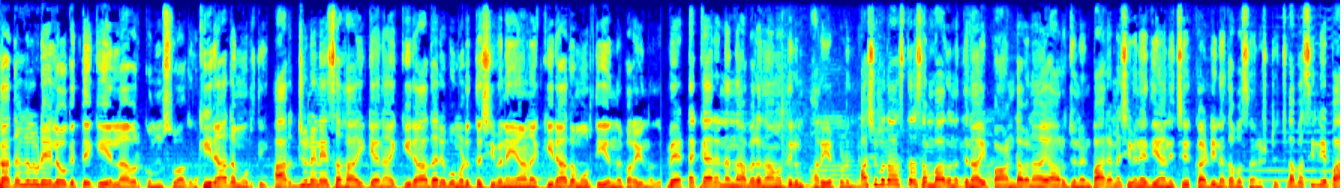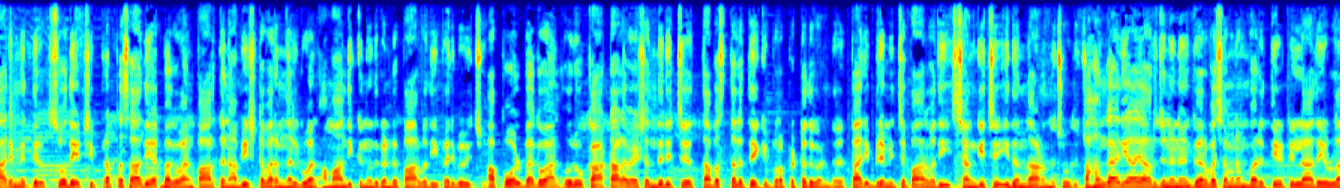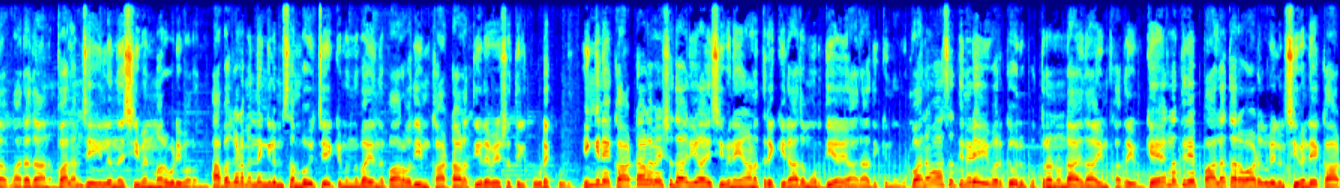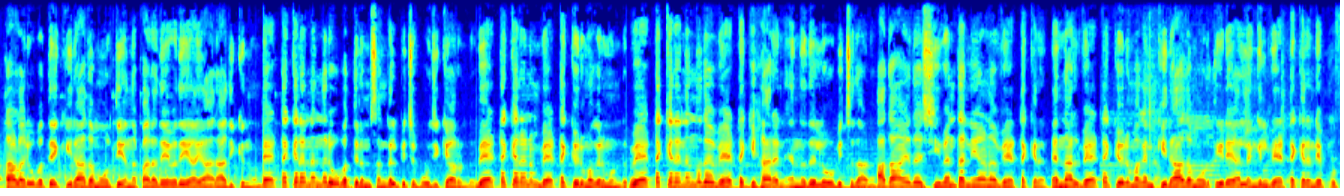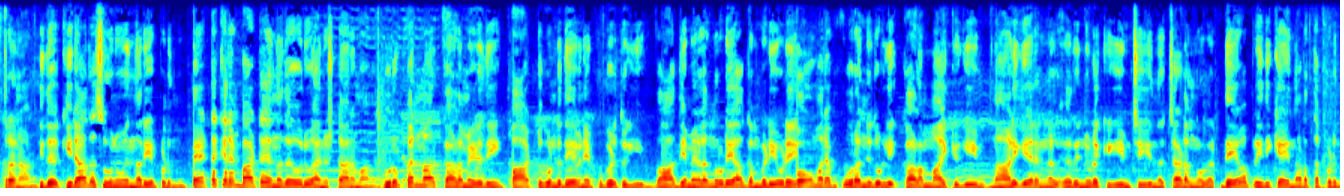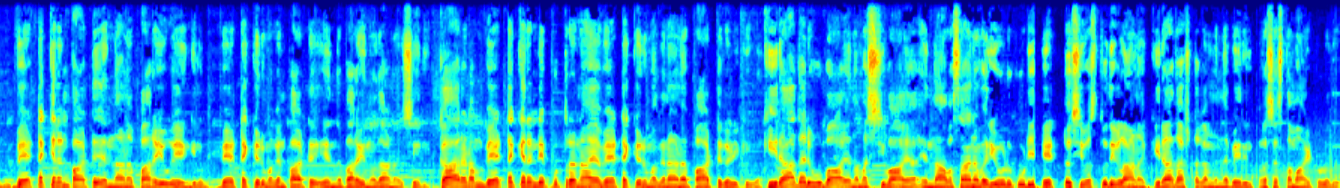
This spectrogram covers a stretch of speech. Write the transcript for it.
കഥകളുടെ ലോകത്തേക്ക് എല്ലാവർക്കും സ്വാഗതം. കിരാതമൂർത്തി. അർജുനനെ സഹായിക്കാനായി കിരാതരൂപമെടുത്ത ശിവനെയാണ് കിരാതമൂർത്തി എന്ന് പറയുന്നത്. വേട്ടക്കാരൻ എന്ന അപരനാമത്തിലും അറിയപ്പെടുന്നു. അശുഭദാസ്ത്ര സമ്പാദനത്തിനായി പാണ്ഡവനായ അർജുനൻ പരമശിവനെ ധ്യാനിച്ച് കഠിന തപസ് അനുഷ്ഠിച്ചു. തപസിന്റെ പാരമ്യത്തിൽ സ്വദേ ക്ഷിപ്രപ്രസാദിയ ഭഗവാൻ പാർത്ഥന അഭീഷ്ടവരം നൽകുവാൻ അമാന്തിക്കുന്നത് കണ്ട് പാർവതി പരിഭവിച്ചു. അപ്പോൾ ഭഗവാൻ ഒരു കാട്ടാളവേഷം ധരിച്ച് തപസ്ഥലത്തേക്ക് പുറപ്പെട്ടത് കണ്ട് പരിഭ്രമിച്ച. പാർവതി ശങ്കിച്ച് ഇതെന്താണെന്ന് ചോദിച്ചു. അഹങ്കാരിയായ അർജുനന് ഗർവശമനം വരുത്തിയിട്ടില്ലാതെയുള്ള വരദാനം ഫലം ചെയ്യില്ലെന്ന് ശിവൻ മറുപടി പറഞ്ഞു. അപകടം എന്തെങ്കിലും സംഭവിച്ചേക്കുമെന്ന് ഭയന്ന് പാർവതിയും കാട്ടാളത്തിയുടെ വേഷത്തിൽ കൂടെ കൂടി. ഇങ്ങനെ കാട്ടാള വേഷധാരിയായ ശിവനെയാണത്രേ കിരാതമൂർത്തിയായി ആരാധിക്കുന്നത്. വനവാസത്തിനിടെ ഇവർക്ക് ഒരു പുത്രനുണ്ടായതായും കഥയും കേരളത്തിലെ പല തറവാടുകളിലും ശിവന്റെ കാട്ടാള രൂപത്തെ കിരാതമൂർത്തി എന്ന പരദേവതയായി ആരാധിക്കുന്നുണ്ട്. വേട്ടക്കരൻ എന്ന രൂപത്തിലും സങ്കല്പിച്ച് പൂജിക്കാറുണ്ട്. വേട്ടക്കരനും വേട്ടയ്ക്കൊരുമകനുമുണ്ട്. വേട്ടക്കരൻ എന്നത് വേട്ടയ്ക്ക് ഹരൻ എന്നത് ലോപിച്ചതാണ്. അതായത് ശിവൻ തന്നെയാണ് വേട്ടക്കരൻ. എന്നാൽ വേട്ടയ്ക്കൊരുമകൻ കിരാതമൂർത്തിയുടെ അല്ലെങ്കിൽ വേട്ടക്കരന്റെ പുത്രനാണ്. ഇത് കിരാതസൂനു എന്നറിയപ്പെടുന്നു. വേട്ടക്കരൻ പാട്ട് എന്നത് ഒരു അനുഷ്ഠാനമാണ്. കുറുപ്പന്മാർ കളമെഴുതി പാട്ടുകൊണ്ട് ദേവനെ പുകഴ്ത്തുകയും വാദ്യമേളങ്ങളുടെ അകമ്പടിയോടെ കോമരം ഉറഞ്ഞുതുള്ളി കളം മായ്ക്കുകയും നാളികേരങ്ങൾ എറിഞ്ഞുടയ്ക്കുകയും ചെയ്യുന്ന ചടങ്ങുകൾ ദേവപ്രീതിക്കായി നടത്തപ്പെടുന്നു. വേട്ടക്കരൻ പാട്ട് എന്നാണ് പറയുകയെങ്കിലും വേട്ടയ്ക്കൊരുമകൻ പാട്ട് എന്ന് പറയുന്നതാണ് ശരി. കാരണം വേട്ടക്കരന്റെ പുത്രനായ വേട്ടയ്ക്കൊരുമകനാണ് പാട്ട് കഴിക്കുക. കിരാതരൂപായ നമശിവായ എന്ന അവസാന വരിയോടുകൂടി എട്ടു ശിവസ്തുതികളാണ് കിരാതാഷ്ടകം എന്ന പേരിൽ പ്രശസ്തമായിട്ടുള്ളത്.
